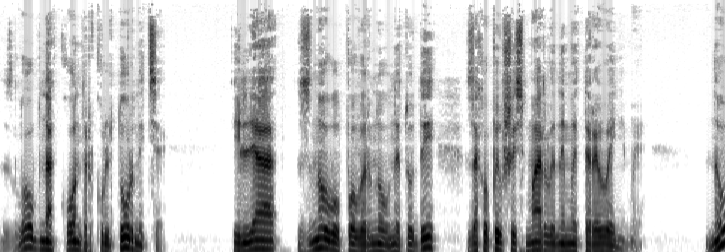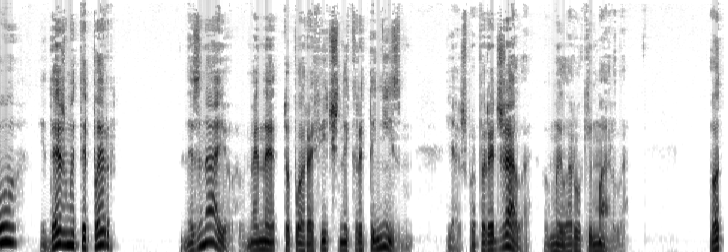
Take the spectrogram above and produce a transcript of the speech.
злобна контркультурниця. Ілля знову повернув не туди, захопившись марленими теревенями. Ну, і де ж ми тепер? Не знаю. В мене топографічний кретинізм. Я ж попереджала, вмила руки марла. От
